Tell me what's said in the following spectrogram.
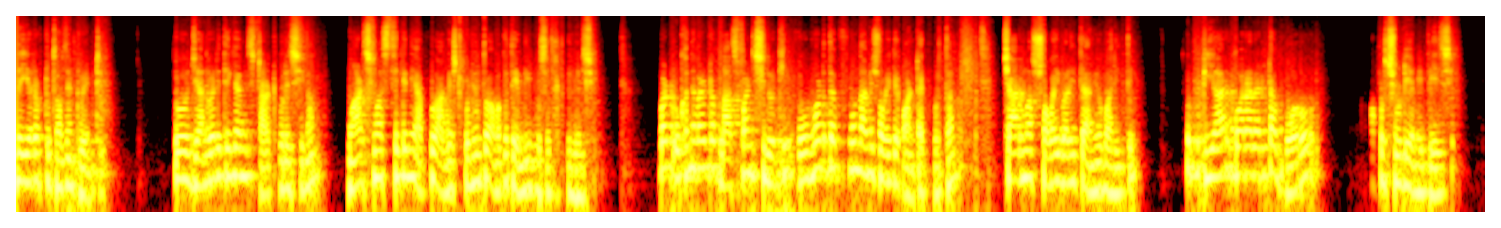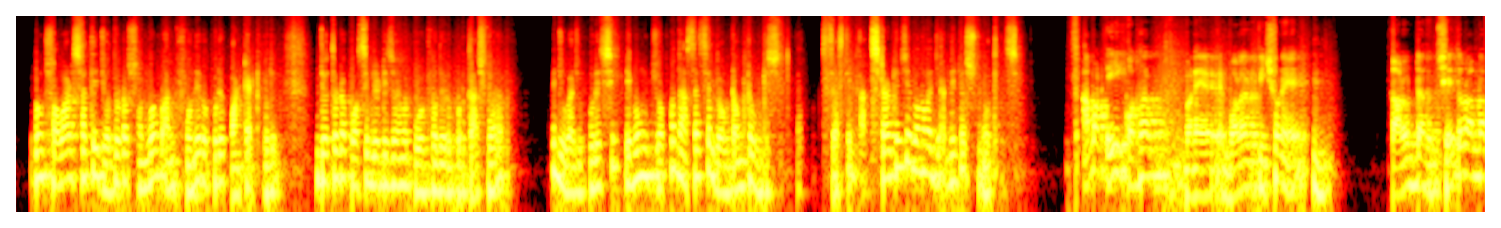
The year of two thousand twenty তো জানুয়ারি থেকে আমি স্টার্ট করেছিলাম। মার্চ মাস থেকে নিয়ে আপ টু আগস্ট পর্যন্ত আমাকে তো এমনি বসে থাকতে হয়েছিল। বাট ওখানে আমার একটা প্লাস পয়েন্ট ছিল কি ওভার দ্য ফোন আমি সবাইকে কন্ট্যাক্ট করতাম। চার মাস সবাই বাড়িতে, আমিও বাড়িতে। তো পিআর করার একটা বড় অপরচুনিটি আমি পেয়েছি। এবং সবার সাথে যতটা সম্ভব আমি ফোনের উপরে কন্ট্যাক্ট করে। যতটা পসিবিলিটিস আমার পোর্টফোলিওর উপর কাজ করার আমি যোগাযোগ করেছি এবং যখন আস্তে আস্তে লকডাউনটা উঠেছে আস্তে আস্তে কাজ স্টার্ট হয়েছে এবং আমার জার্নিটা স্মুথ হয়েছে। আমার এই কথা মানে বলার পিছনে কারণটা হচ্ছে ধরো আমরা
